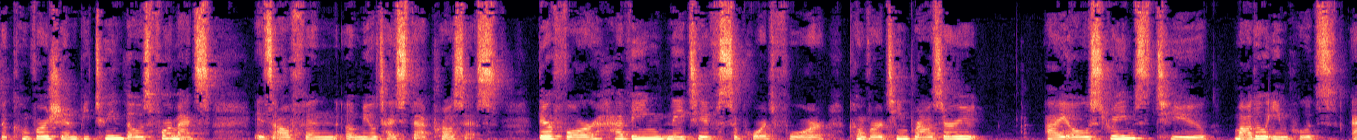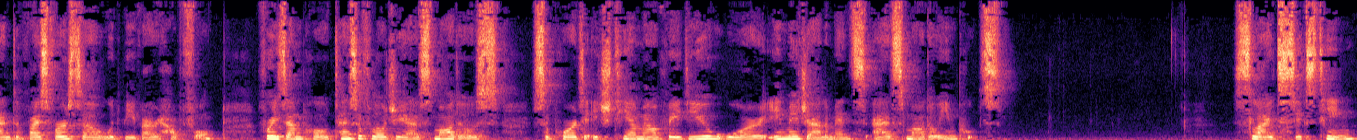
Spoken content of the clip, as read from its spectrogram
the conversion between those formats is often a multi-step process. Therefore, having native support for converting browser I.O. streams to model inputs and vice versa would be very helpful. For example, TensorFlow.js models support HTML video or image elements as model inputs. Slide 16.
